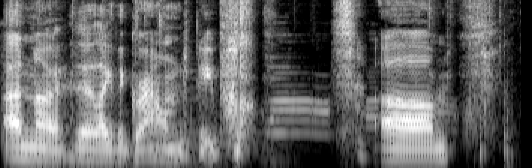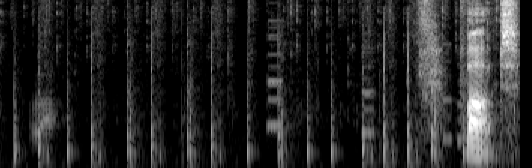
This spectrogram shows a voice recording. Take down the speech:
uh no, they're like the ground people. um, but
